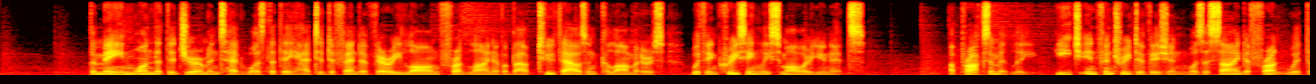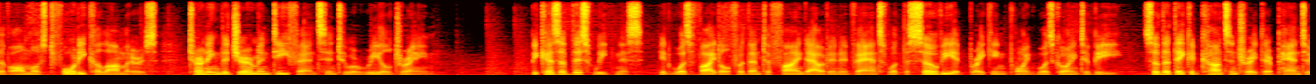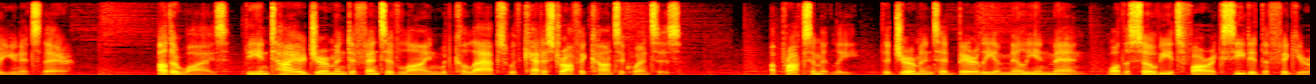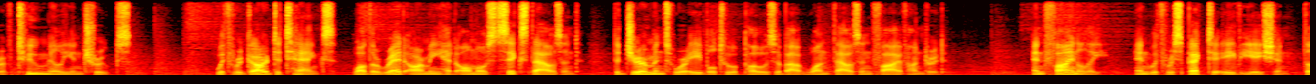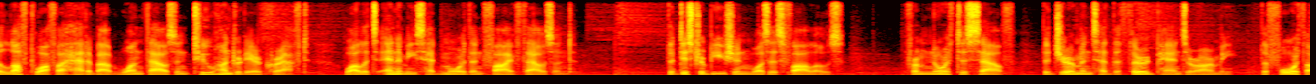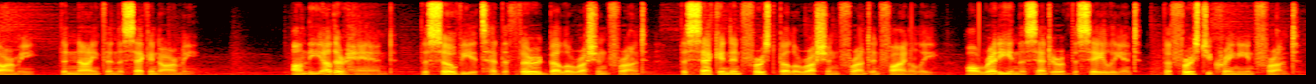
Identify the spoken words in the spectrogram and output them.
The main one that the Germans had was that they had to defend a very long front line of about 2,000 kilometers, with increasingly smaller units. Approximately, each infantry division was assigned a front width of almost 40 kilometers, turning the German defense into a real drain. Because of this weakness, it was vital for them to find out in advance what the Soviet breaking point was going to be, so that they could concentrate their panzer units there. Otherwise, the entire German defensive line would collapse with catastrophic consequences. Approximately, the Germans had barely a million men, while the Soviets far exceeded the figure of 2 million troops. With regard to tanks, while the Red Army had almost 6,000, the Germans were able to oppose about 1,500. And finally, and with respect to aviation, the Luftwaffe had about 1,200 aircraft, while its enemies had more than 5,000. The distribution was as follows. From north to south, the Germans had the 3rd Panzer Army, the 4th Army, the 9th and the 2nd Army. On the other hand, the Soviets had the 3rd Belarusian Front, the 2nd and 1st Belarusian Front and finally, already in the center of the salient, the 1st Ukrainian Front.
